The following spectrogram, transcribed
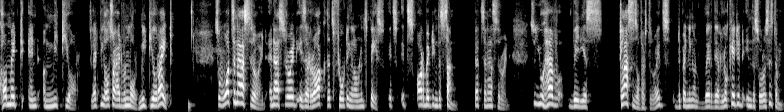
comet, and a meteor? Let me also add one more meteorite. So, what's an asteroid? An asteroid is a rock that's floating around in space. It's it's orbiting the sun. That's an asteroid. So you have various classes of asteroids depending on where they're located in the solar system.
